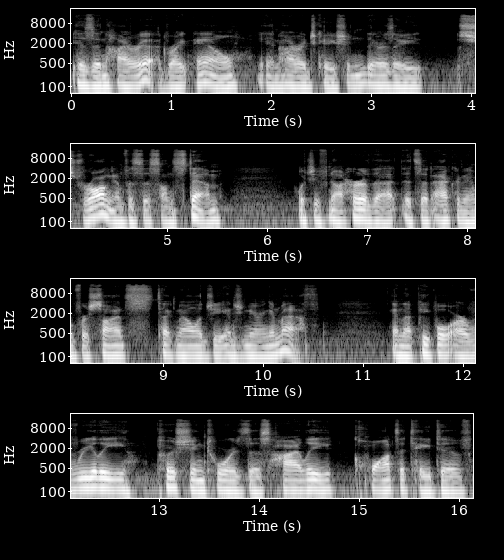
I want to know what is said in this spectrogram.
is in higher ed. Right now, in higher education, there is a strong emphasis on STEM which, if you've not heard of that, it's an acronym for science, technology, engineering, and math. And that people are really pushing towards this highly quantitative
